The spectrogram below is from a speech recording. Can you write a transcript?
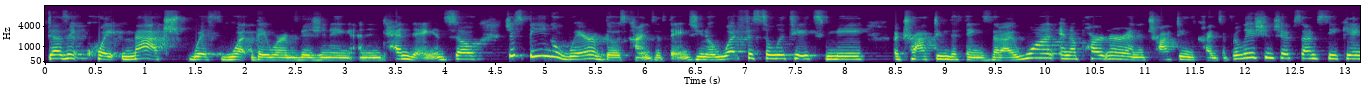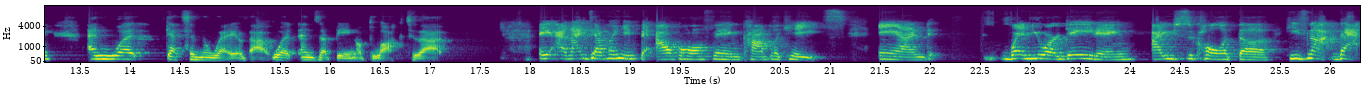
doesn't quite match with what they were envisioning and intending. And so just being aware of those kinds of things, you know, what facilitates me attracting the things that I want in a partner and attracting the kinds of relationships I'm seeking, and what gets in the way of that, what ends up being a block to that. And I definitely think the alcohol thing complicates and when you are dating, I used to call it the he's not that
